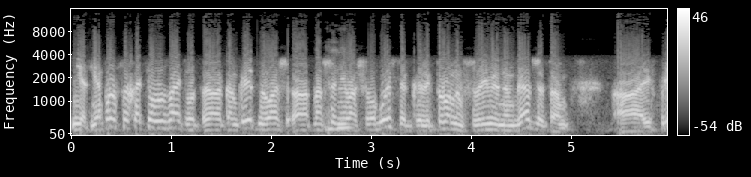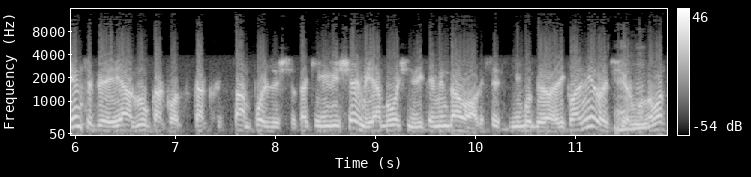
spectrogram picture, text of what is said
Нет, я просто хотел узнать вот конкретно ваше отношение mm-hmm. вашего гостя к электронным современным гаджетам. А, и в принципе, я, ну как вот, как сам пользуешься такими вещами, я бы очень рекомендовал. Естественно, не буду рекламировать фирму, uh-huh. но вот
